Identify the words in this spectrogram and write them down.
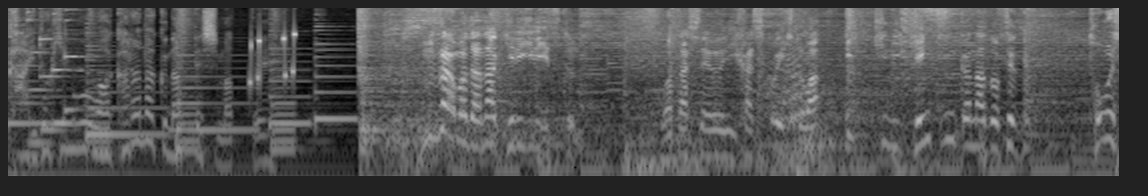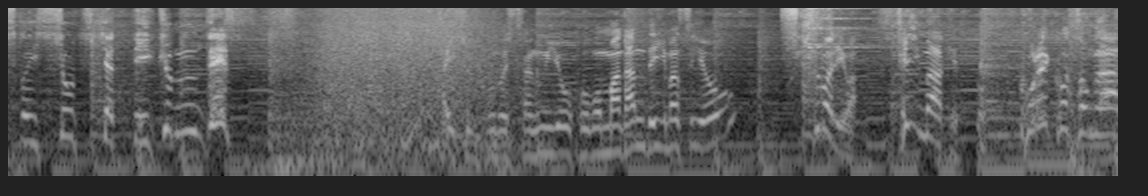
買い時もわからなくなってしまって。無様だなキリギリス君私のように賢い人は一気に現金化などせず投資と一生付き合っていくんです。退職後の資産運用法も学んでいますよ。つまりはステイマーケット。これこそが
